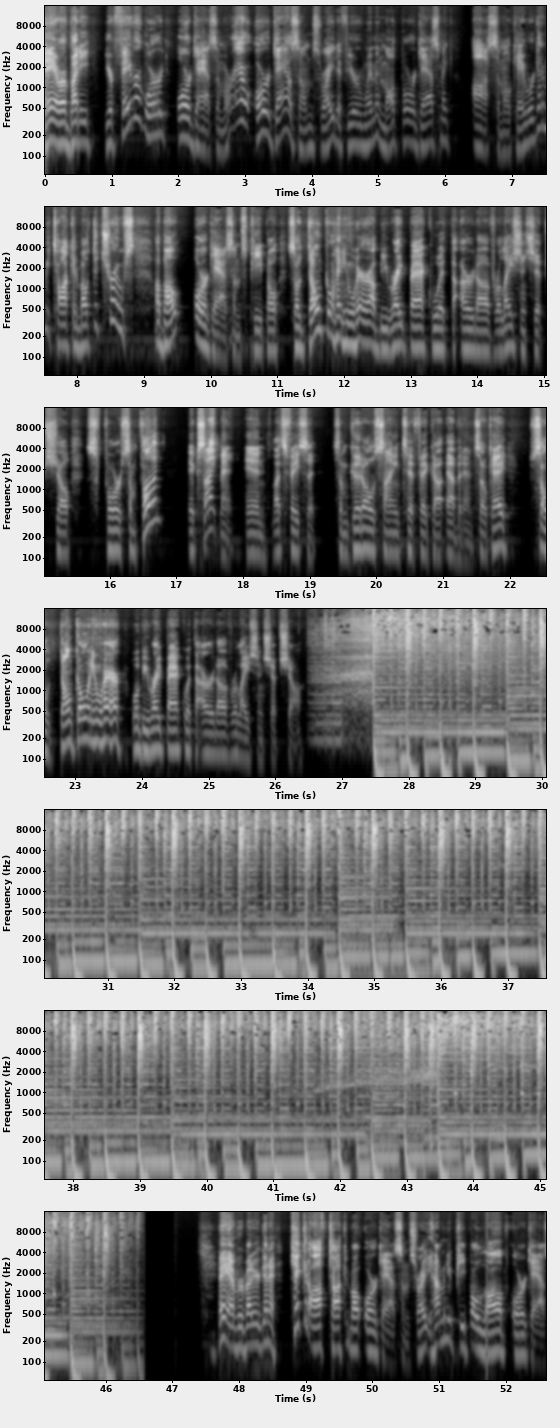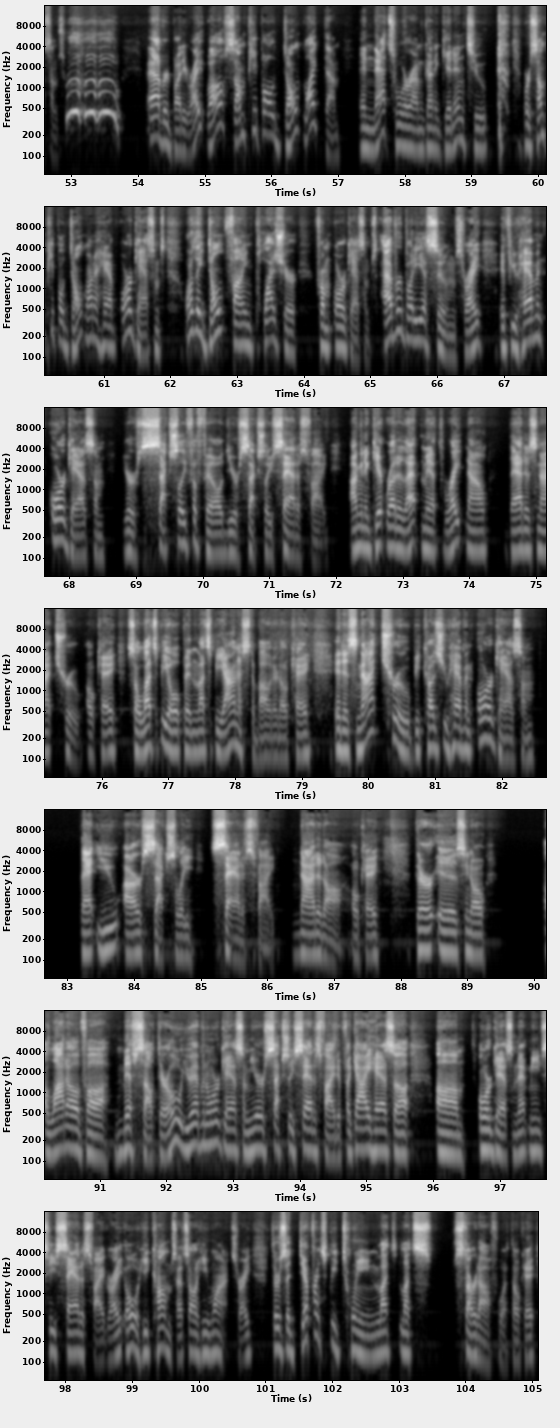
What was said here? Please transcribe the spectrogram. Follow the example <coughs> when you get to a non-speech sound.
Hey, everybody. Your favorite word, orgasm or orgasms, right? If you're a woman, multiple orgasmic, awesome. Okay. We're going to be talking about the truths about orgasms, people. So don't go <laughs> anywhere. I'll be right back with the Art of Relationships show for some fun, excitement, and let's face it, some good old scientific uh, evidence. Okay. So don't go anywhere. We'll be right back with the Art of Relationships show. Hey, everybody, we're going to kick it off talking about orgasms, right? How many people love orgasms? Woo-hoo-hoo. Everybody, right? Well, some people don't like them. And that's where I'm going to get into <coughs> where some people don't want to have orgasms or they don't find pleasure from orgasms. Everybody assumes, right? If you have an orgasm, you're sexually fulfilled, you're sexually satisfied. I'm going to get rid of that myth right now that is not true. Okay. So let's be open. Let's be honest about it. Okay. It is not true because you have an orgasm that you are sexually satisfied. Not at all. Okay. There is, you know, a lot of uh, myths out there. Oh, you have an orgasm, you're sexually satisfied. If a guy has a um, orgasm, that means he's satisfied, right? Oh, he comes. That's all he wants, right? There's a difference between let's let's start off with. Okay.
